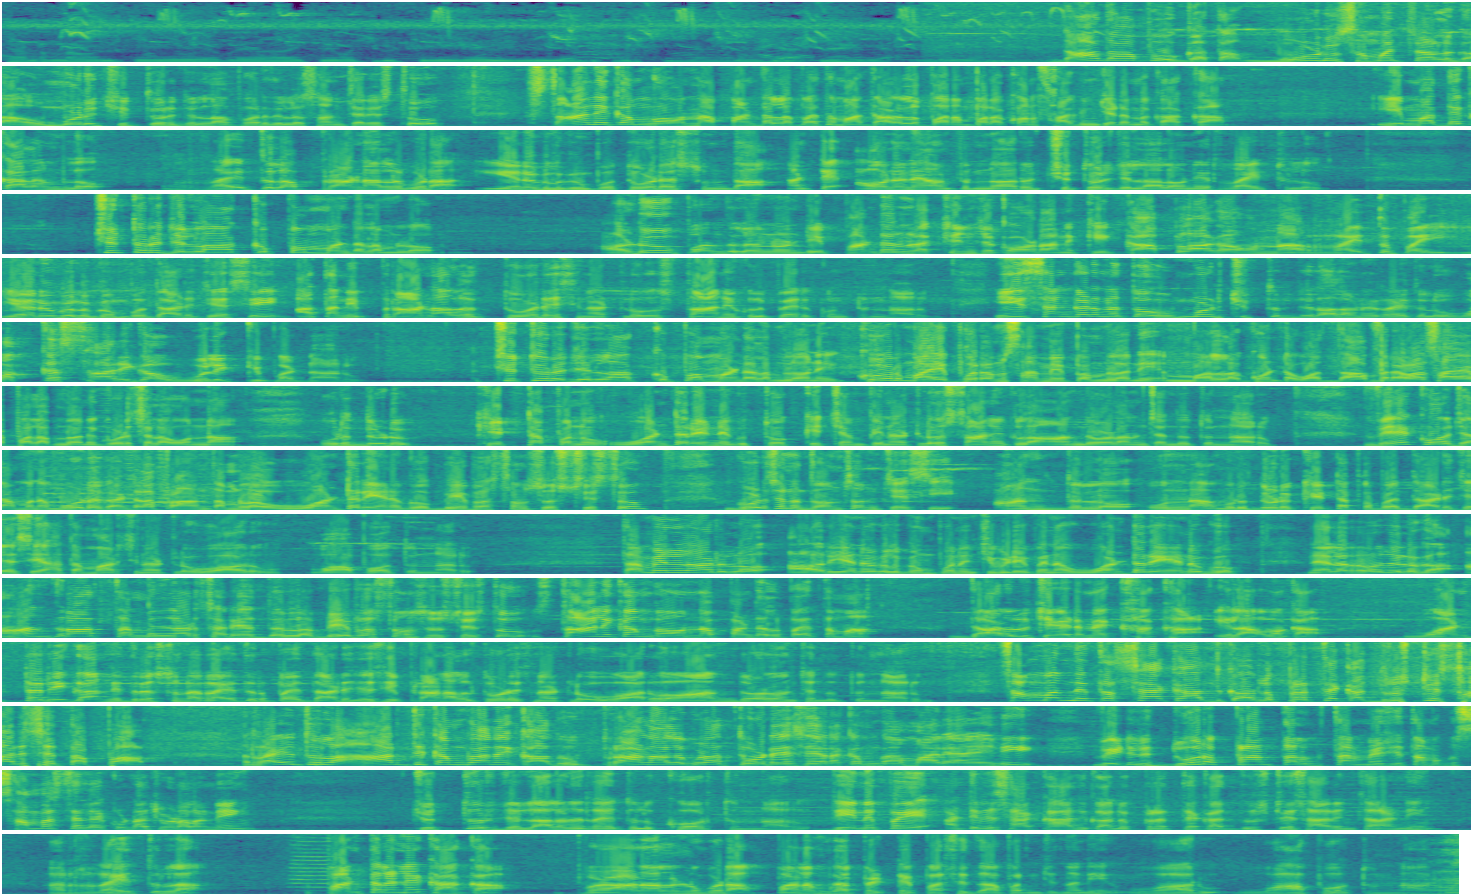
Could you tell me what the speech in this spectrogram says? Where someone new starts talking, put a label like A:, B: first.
A: సెంటర్లో ఉంచి వచ్చి
B: దాదాపు గత మూడు సంవత్సరాలుగా ఉమ్మడి చిత్తూరు జిల్లా పరిధిలో సంచరిస్తూ స్థానికంగా ఉన్న పంటలపై తమ దాడుల పరంపర కొనసాగించడమే కాక ఈ మధ్యకాలంలో రైతుల ప్రాణాలు కూడా ఏనుగుల గుంపు తోడేస్తుందా అంటే అవుననే అంటున్నారు చిత్తూరు జిల్లాలోని రైతులు. చిత్తూరు జిల్లా కుప్పం మండలంలో అడుగు పందుల నుండి పంటను రక్షించుకోవడానికి కాపలాగా ఉన్న రైతుపై ఏనుగుల గుంపు దాడి చేసి అతని ప్రాణాలు తోడేసినట్లు స్థానికులు పేర్కొంటున్నారు. ఈ సంఘటనతో ఉమ్మడి చిత్తూరు జిల్లాలోని రైతులు ఒక్కసారిగా ఉలిక్కిపడ్డారు. చిత్తూరు జిల్లా కుప్పం మండలంలోని కూర్మాయిపురం సమీపంలోని మల్లకుంట వద్ద వ్యవసాయ పొలంలోని గుడిసెలో ఉన్న వృద్ధుడు కిట్టప్పను ఒంటరిని తొక్కి చంపినట్లు స్థానికులు ఆందోళన చెందుతున్నారు. వేకోజామున మూడు గంటల ప్రాంతంలో ఒంటరి ఏనుగు బీభత్సం సృష్టిస్తూ గుడిసెను ధ్వంసం చేసి అందులో ఉన్న వృద్ధుడు కిట్టప్పపై దాడి చేసి హతమార్చినట్లు వారు వాపోతున్నారు. తమిళనాడులో ఆరు ఏనుగుల గుంపు నుంచి విడిపోయిన ఒంటరి ఏనుగు నెల రోజులుగా ఆంధ్ర తమిళనాడు సరిహద్దుల్లో బీభత్సం సృష్టిస్తూ స్థానికంగా ఉన్న పంటలపై తమ దాడులు చేయడమే కాక ఇలా ఒక ఒంటరిగా నిద్రిస్తున్న రైతులపై దాడి చేసి ప్రాణాలు తోడేసినట్లు వారు ఆందోళన చెందుతున్నారు. సంబంధిత శాఖ అధికారులు ప్రత్యేక దృష్టి సారిస్తే తప్ప రైతుల ఆర్థికంగానే కాదు ప్రాణాలు కూడా తోడేసే రకంగా మారాయని వీటిని దూర ప్రాంతాలకు తరిమేసి తమకు సమస్య లేకుండా చూడాలని చిత్తూరు జిల్లాలోని రైతులు కోరుతున్నారు. దీనిపై అటవీ శాఖ అధికారులు ప్రత్యేక దృష్టి సారించాలని రైతుల పంటలనే కాక ప్రాణాలను కూడా పణంగా పెట్టే పరిస్థితి దాపరించిందని వారు వాపోతున్నారు.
